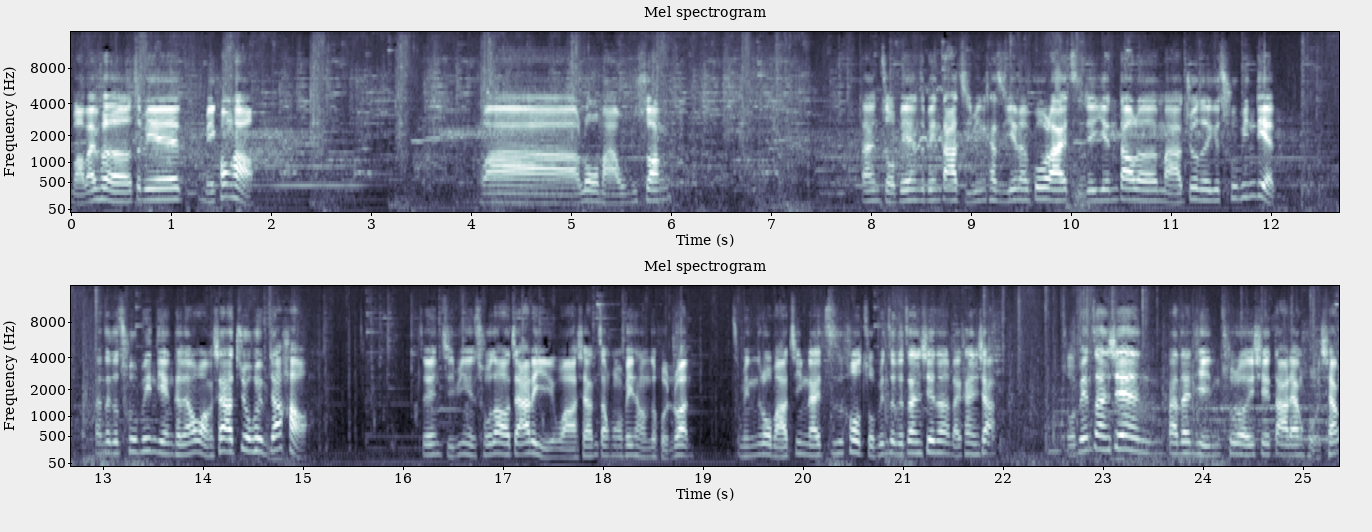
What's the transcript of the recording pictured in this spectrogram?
哇，白普这边没控好，哇，落马无双。但左边这边大骑兵开始淹了过来，直接淹到了马厩的一个出兵点，但这个出兵点可能要往下救会比较好。这边骑兵也出到家里，哇！现在战况非常的混乱。这边肉马进来之后，左边这个战线呢，来看一下，左边战线拜占庭出了一些大量火枪，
